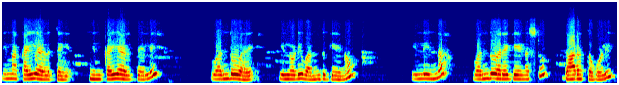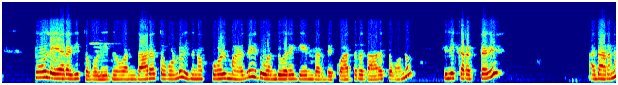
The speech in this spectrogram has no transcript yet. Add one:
ನಿಮ್ಮ ಕೈ ಅಳತೆಗೆ, ನಿಮ್ ಕೈ ಅಳತೆಯಲ್ಲಿ ಒಂದೂವರೆ ಇಲ್ಲಿ ನೋಡಿ ಒಂದು ಗೇಣು, ಇಲ್ಲಿಂದ ಒಂದೂವರೆ ಗೇಣಷ್ಟು ದಾರ ತಗೊಳ್ಳಿ. ಟೂ ಲೇಯರ್ ಆಗಿ ತಗೊಳ್ಳಿ. ಇದು ಒಂದ್ ದಾರ ತಗೊಂಡು ಇದನ್ನ ಫೋಲ್ಡ್ ಮಾಡಿದ್ರೆ ಇದು ಒಂದೂವರೆ ಗೇನ್ ಬರ್ಬೇಕು. ಆ ತರ ದಾರ ತಗೊಂಡು ಇಲ್ಲಿ ಕರೆಕ್ಟ್ ಆಗಿ ಆ ದಾರನ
